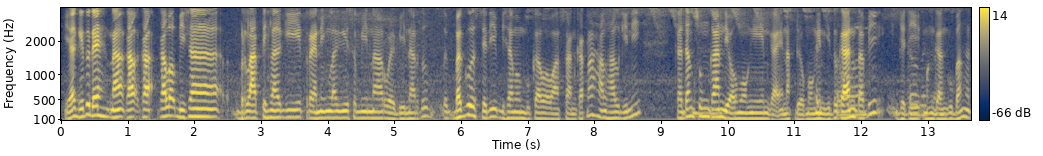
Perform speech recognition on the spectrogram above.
ya gitu deh. Nah kalau bisa berlatih lagi training lagi seminar webinar tuh bagus. Jadi bisa membuka wawasan. Karena hal-hal gini kadang sungkan diomongin gak enak diomongin betul. gitu kan. Tapi betul, jadi betul. mengganggu banget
